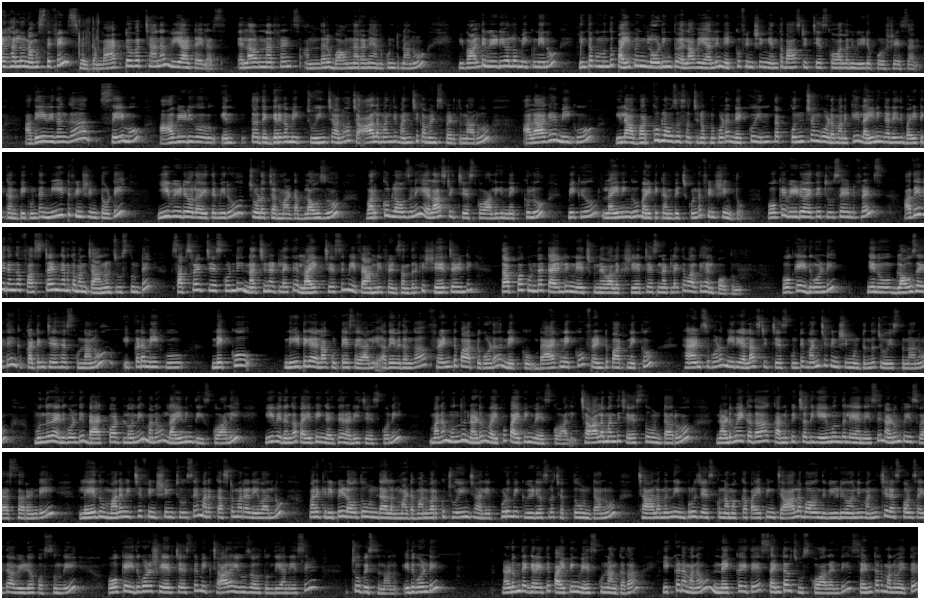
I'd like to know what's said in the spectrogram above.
Hi hello నమస్తే friends. Welcome back to our channel VR tailors. ఎలా ఉన్నారు friends? అందరూ బాగున్నారని అనుకుంటున్నాను. ఇవాళ వీడియోలో మీకు నేను ఇంతకుముందు పైపింగ్ లోడింగ్తో ఎలా వేయాలి నెక్ ఫినిషింగ్ ఎంత బాగా స్టిచ్ చేసుకోవాలని వీడియో పోస్ట్ చేశాను. అదేవిధంగా సేమ్ ఆ వీడియో ఎంత దగ్గరగా మీకు చూపించానో చాలామంది మంచి కమెంట్స్ పెడుతున్నారు. అలాగే మీకు ఇలా వర్క్ బ్లౌజెస్ వచ్చినప్పుడు కూడా నెక్ ఇంత కొంచెం కూడా మనకి లైనింగ్ అనేది బయటికి కనిపించకుండా నీట్ ఫినిషింగ్ తోటి ఈ వీడియోలో అయితే మీరు చూడొచ్చు అనమాట బ్లౌజు. వర్క్ బ్లౌజ్ని ఎలా స్టిచ్ చేసుకోవాలి? నెక్కులు మీకు లైనింగ్ బయటికి కనిపించకుండా ఫినిషింగ్తో. ఓకే వీడియో అయితే చూసేయండి ఫ్రెండ్స్. అదేవిధంగా ఫస్ట్ టైం కనుక మన ఛానల్ చూస్తుంటే సబ్స్క్రైబ్ చేసుకోండి. నచ్చినట్లయితే లైక్ చేసి మీ ఫ్యామిలీ ఫ్రెండ్స్ అందరికీ షేర్ చేయండి. తప్పకుండా టైలరింగ్ నేర్చుకునే వాళ్ళకి షేర్ చేసినట్లయితే వాళ్ళకి హెల్ప్ అవుతుంది. ఓకే ఇదిగోండి. నేను బ్లౌజ్ అయితే ఇంకా కటింగ్ చేసేసుకున్నాను. ఇక్కడ మీకు నెక్కు నీట్గా ఎలా కుట్టేసేయాలి? అదేవిధంగా ఫ్రంట్ పార్ట్ కూడా neck back neck front part neck hands కూడా మీరు ఎలా స్టిచ్ చేసుకుంటే మంచి ఫినిషింగ్ ఉంటుందో చూపిస్తున్నాను. ముందుగా ఇదిగోండి బ్యాక్ పార్ట్లోని మనం లైనింగ్ తీసుకోవాలి. ఈ విధంగా పైపింగ్ అయితే రెడీ చేసుకొని మనం ముందు నడుము వైపు పైపింగ్ వేసుకోవాలి. చాలామంది చేస్తూ ఉంటారు నడుమే కదా కనిపించదు ఏముందులే అనేసి నడుం పీస్ వేస్తారండి. లేదు మనం ఇచ్చే ఫినిషింగ్ చూసే మనకు కస్టమర్ అనేవాళ్ళు మనకి రిపీట్ అవుతూ ఉండాలన్నమాట. మన వరకు చూపించాలి ఎప్పుడు మీకు వీడియోస్లో చెప్తూ ఉంటాను. చాలామంది ఇంప్రూవ్ చేసుకున్నాం అక్క. పైపింగ్ చాలా బాగుంది వీడియో అని మంచి రెస్పాన్స్ అయితే ఆ వీడియోకి వస్తుంది. ఓకే ఇది కూడా షేర్ చేస్తే మీకు చాలా యూజ్ అవుతుంది అనేసి చూపిస్తున్నాను. ఇదిగోండి. నడుం దగ్గర అయితే పైపింగ్ వేసుకున్నాం కదా. ఇక్కడ మనం నెక్ అయితే సెంటర్ చూసుకోవాలండి. సెంటర్ మనం అయితే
